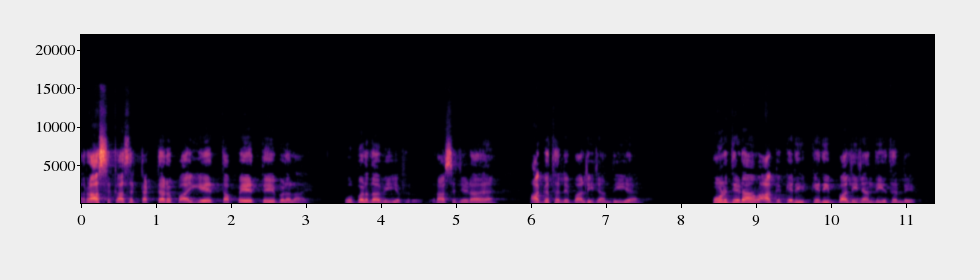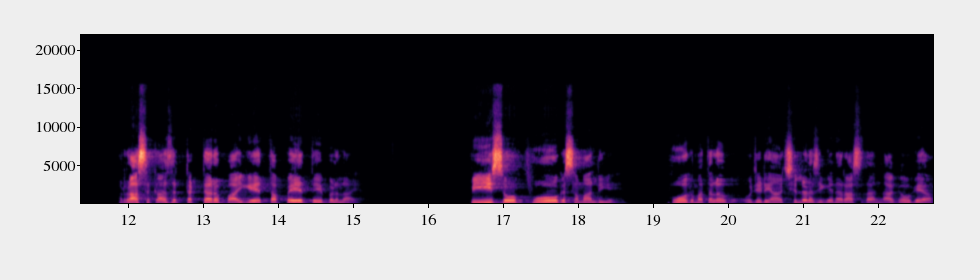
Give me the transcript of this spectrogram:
ਰਸ ਕਸ ਟੱਟਰ ਪਾਈਏ, ਤਪੇ ਤੇ ਬਲਲਾਏ। ਉਬਲਦਾ ਵੀ ਹੈ ਫਿਰ ਉਹ। ਰਸ ਜਿਹੜਾ ਹੈ, ਅੱਗ ਥੱਲੇ ਬਾਲੀ ਜਾਂਦੀ ਹੈ। ਹੁਣ ਜਿਹੜਾ ਅੱਗ ਕਿਹੜੀ, ਕਿਹਦੀ ਪਾਲੀ ਜਾਂਦੀ ਹੈ ਥੱਲੇ? ਰਸ ਕਸ ਟੱਟਰ ਪਾਈਏ, ਤਪੇ ਤੇ ਬਲਲਾਏ। ਪੀ ਸੋ ਫੋਗ ਸੰਭਾਲੀਏ। ਫੋਗ ਮਤਲਬ ਉਹ ਜਿਹੜੀਆਂ ਛਿੱਲੜ ਸੀਗੇ ਨਾ, ਰਸ ਦਾ ਅੱਗ ਹੋ ਗਿਆ।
